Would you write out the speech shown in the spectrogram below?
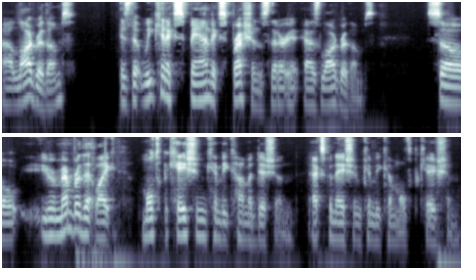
uh, logarithms is that we can expand expressions that are as logarithms. So you remember that like multiplication can become addition, exponentiation can become multiplication.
